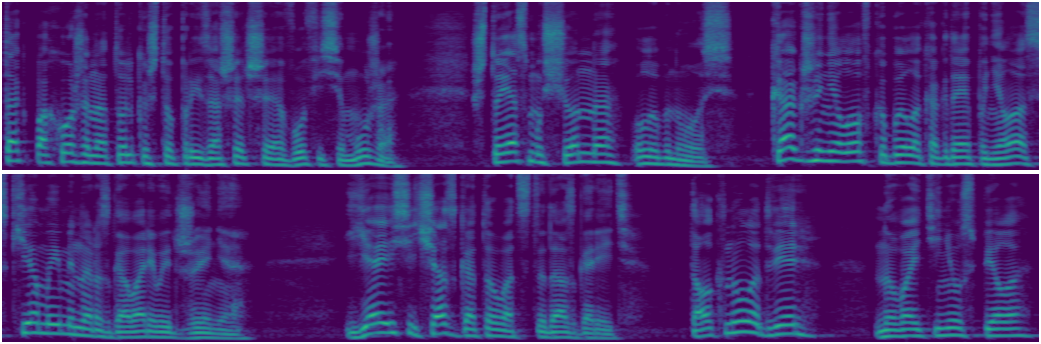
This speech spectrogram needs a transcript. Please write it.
так похоже на только что произошедшее в офисе мужа, что я смущенно улыбнулась. Как же неловко было, когда я поняла, с кем именно разговаривает Женя. Я и сейчас готова от стыда сгореть. Толкнула дверь, но войти не успела,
